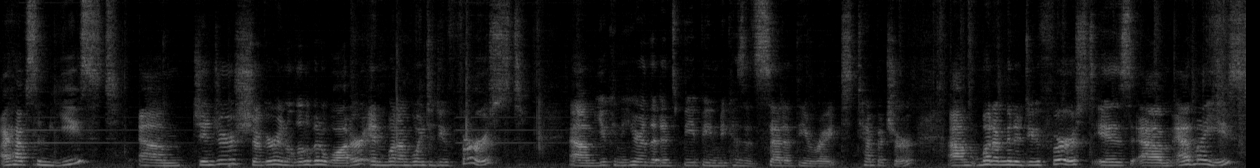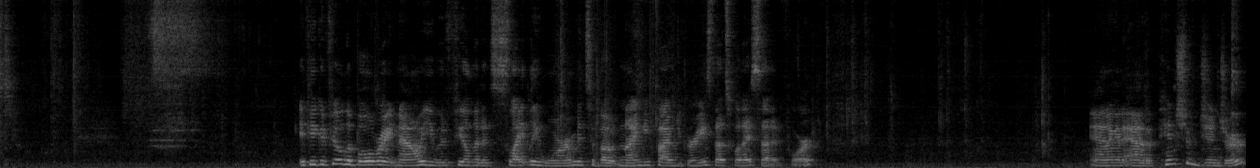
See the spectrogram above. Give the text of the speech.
I have some yeast, um, ginger, sugar, and a little bit of water. And what I'm going to do first, um, you can hear that it's beeping because it's set at the right temperature. Um, what I'm going to do first is um, add my yeast. If you could feel the bowl right now, you would feel that it's slightly warm. It's about 95 degrees. That's what I set it for. And I'm going to add a pinch of ginger.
